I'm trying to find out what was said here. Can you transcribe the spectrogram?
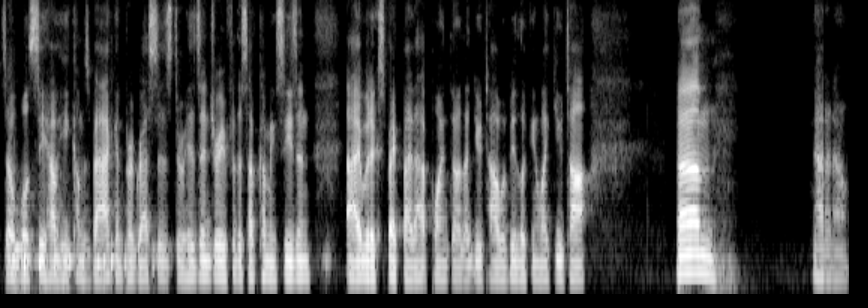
so we'll see how he comes back and progresses through his injury for this upcoming season. I would expect by that point though that Utah would be looking like Utah. Um, I don't know.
